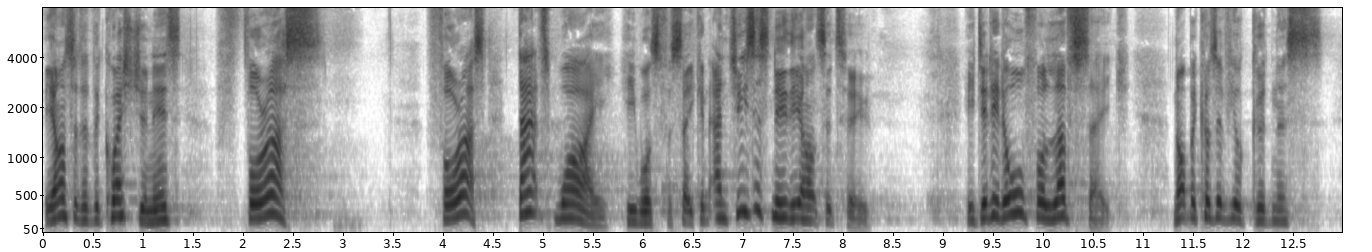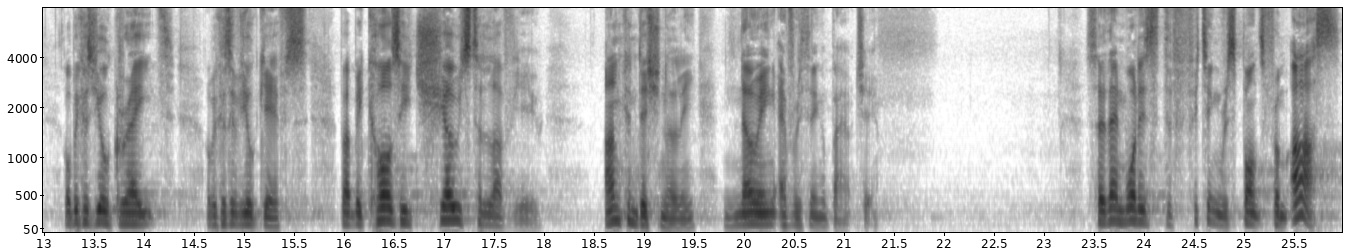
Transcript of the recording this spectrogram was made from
The answer to the question is for us. For us. That's why he was forsaken. And Jesus knew the answer too. He did it all for love's sake, not because of your goodness or because you're great or because of your gifts, but because he chose to love you unconditionally, knowing everything about you. So, then, what is the fitting response from us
